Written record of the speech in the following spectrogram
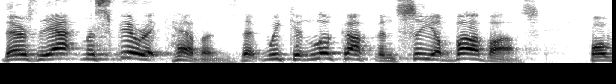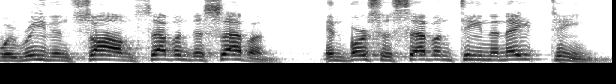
there's the atmospheric heavens that we can look up and see above us. For we read in Psalm 7 to 7, in verses 17 and 18,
